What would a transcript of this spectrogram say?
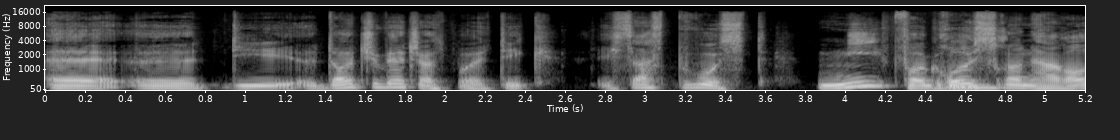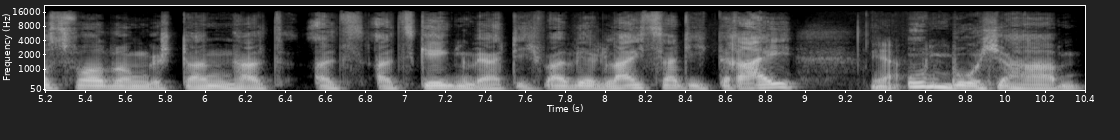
äh, äh, die deutsche Wirtschaftspolitik, ich sage es bewusst, nie vor größeren mhm. Herausforderungen gestanden hat als, als gegenwärtig, weil wir gleichzeitig drei ja. Umbrüche haben.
